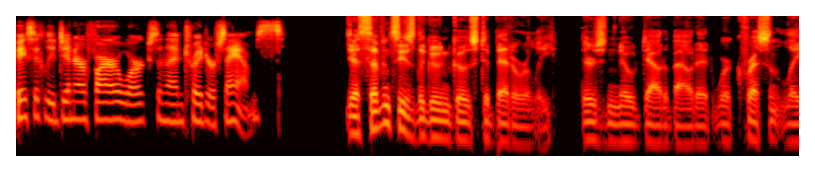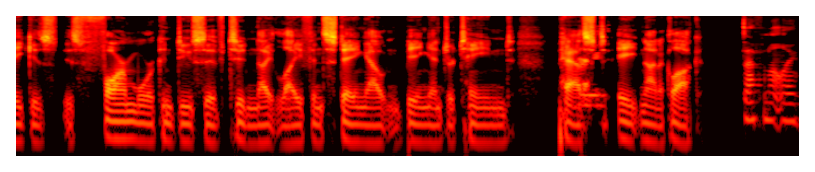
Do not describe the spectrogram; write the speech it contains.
basically dinner, fireworks, and then Trader Sam's. Yeah, Seven Seas Lagoon goes to bed early. There's no doubt about it. Where Crescent Lake is is far more conducive to nightlife and staying out and being entertained past Right. eight, nine o'clock. Definitely.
